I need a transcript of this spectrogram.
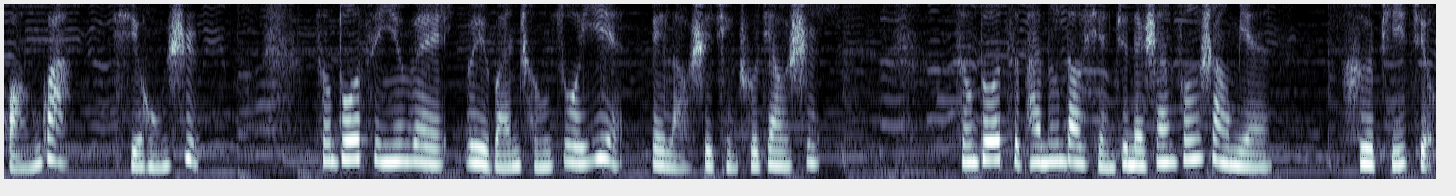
黄瓜、西红柿，曾多次因为未完成作业被老师请出教室，曾多次攀登到险峻的山峰上面喝啤酒。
